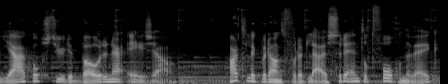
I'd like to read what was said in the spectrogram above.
Jacob stuurde boden naar Esau. Hartelijk bedankt voor het luisteren en tot volgende week.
